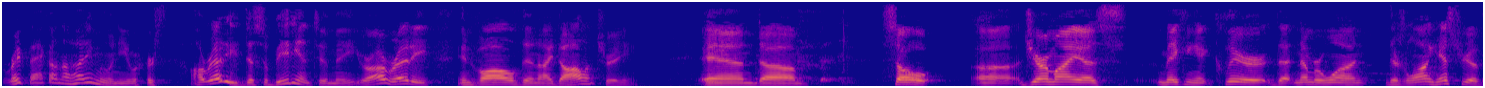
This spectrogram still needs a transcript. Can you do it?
right back on the honeymoon you were already disobedient to me. You're already involved in idolatry, and um, so uh, Jeremiah is making it clear that number one, there's a long history of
